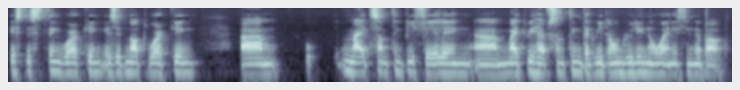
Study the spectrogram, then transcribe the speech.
is this thing working? Is it not working? Um, might something be failing? Um, might we have something that we don't really know anything about?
